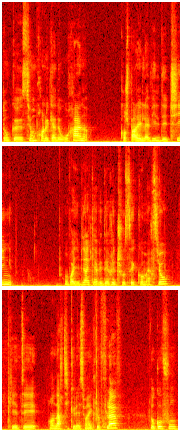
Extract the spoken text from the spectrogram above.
Donc, euh, si on prend le cas de Wuhan, quand je parlais de la ville des Qing, on voyait bien qu'il y avait des rez-de-chaussée commerciaux qui étaient en articulation avec le fleuve. Donc, au fond,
